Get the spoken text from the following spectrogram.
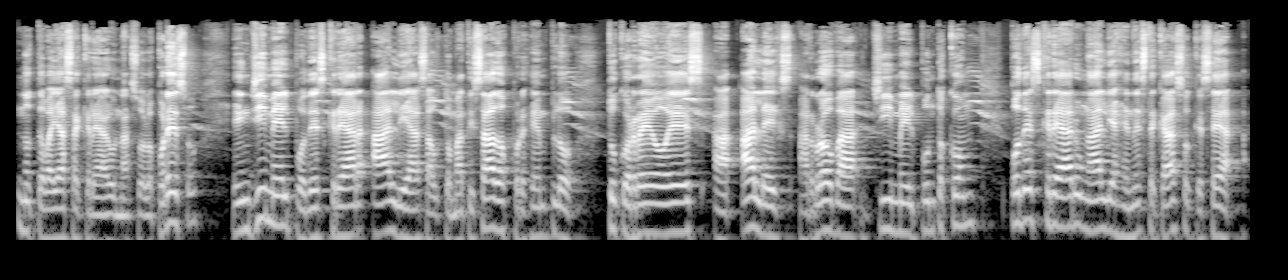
no te vayas a crear una solo por eso. En Gmail podés crear alias automatizados. Por ejemplo, tu correo es a alex.gmail.com. Podés crear un alias en este caso que sea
